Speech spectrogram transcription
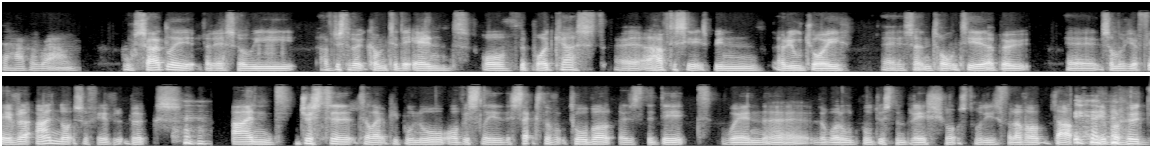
to have around. well sadly vanessa we have just about come to the end of the podcast uh, i have to say it's been a real joy uh, sitting talking to you about uh, some of your favourite and not so favourite books And just to, to let people know, obviously, the 6th of October is the date when uh, the world will just embrace short stories forever. Dark Neighbourhood,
